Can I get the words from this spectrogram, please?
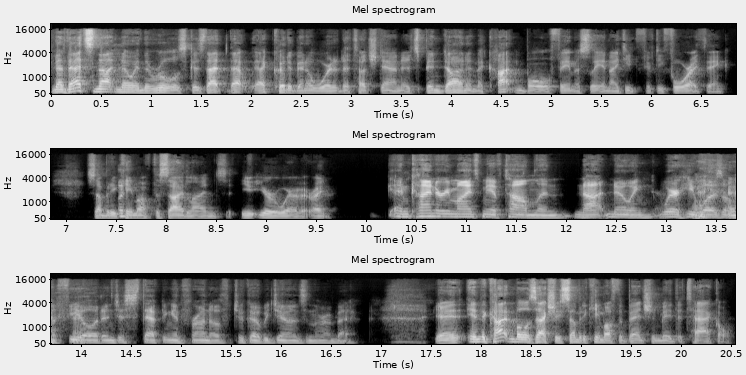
Now that's not knowing the rules because that that that could have been awarded a touchdown. It's been done in the Cotton Bowl famously in 1954, I think. Somebody but, came off the sidelines. You, are aware of it, right? And kind of reminds me of Tomlin not knowing where he was on the field and just stepping in front of Jacoby Jones in the run back. Yeah, in the Cotton Bowl is actually somebody came off the bench and made the tackle,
